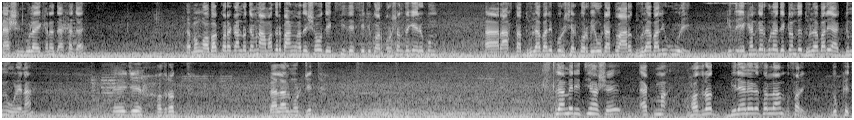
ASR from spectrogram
মেশিনগুলো এখানে দেখা যায়। এবং অবাক করা কাণ্ড যেমন আমাদের বাংলাদেশেও দেখছি যে সিটি কর্পোরেশন থেকে এরকম রাস্তার ধুলাবালি পরিষ্কার করবে। ওটা তো আরও ধুলাবালি উড়ে। কিন্তু এখানকারগুলো দেখলাম যে ধুলাবালি একদমই উড়ে না। এই যে হজরত বেলাল মসজিদ। ইসলামের ইতিহাসে এক হজরত বিলাল সাল্লাম সরি দুঃখিত।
